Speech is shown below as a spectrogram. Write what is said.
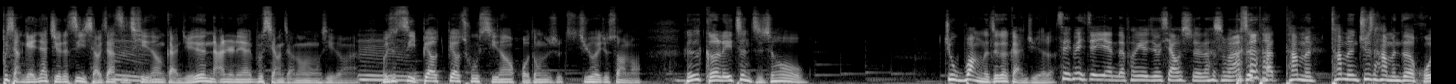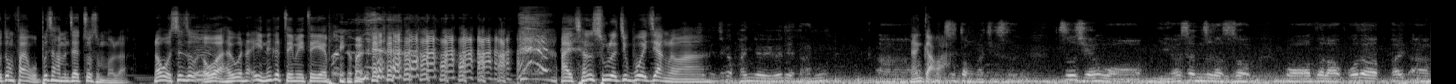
不想给人家觉得自己小家子气嗯那种感觉，因为男人人家不想讲这种东西的嘛。嗯我就自己不要不要出席那种活动聚会就算了。可是隔了一阵子之后，就忘了这个感觉了。贼眉贼眼的朋友就消失了，是吗？不是他，他们他们就是他们的活动范围，我不知道他们在做什么了。然后我甚至偶尔还问他，哎、那个贼眉贼眼朋友呢，哎，成熟了就不会这样了吗？你这个朋友有点难啊、难搞啊不自动了。其实之前我女儿生日的时候，我的老婆的朋啊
